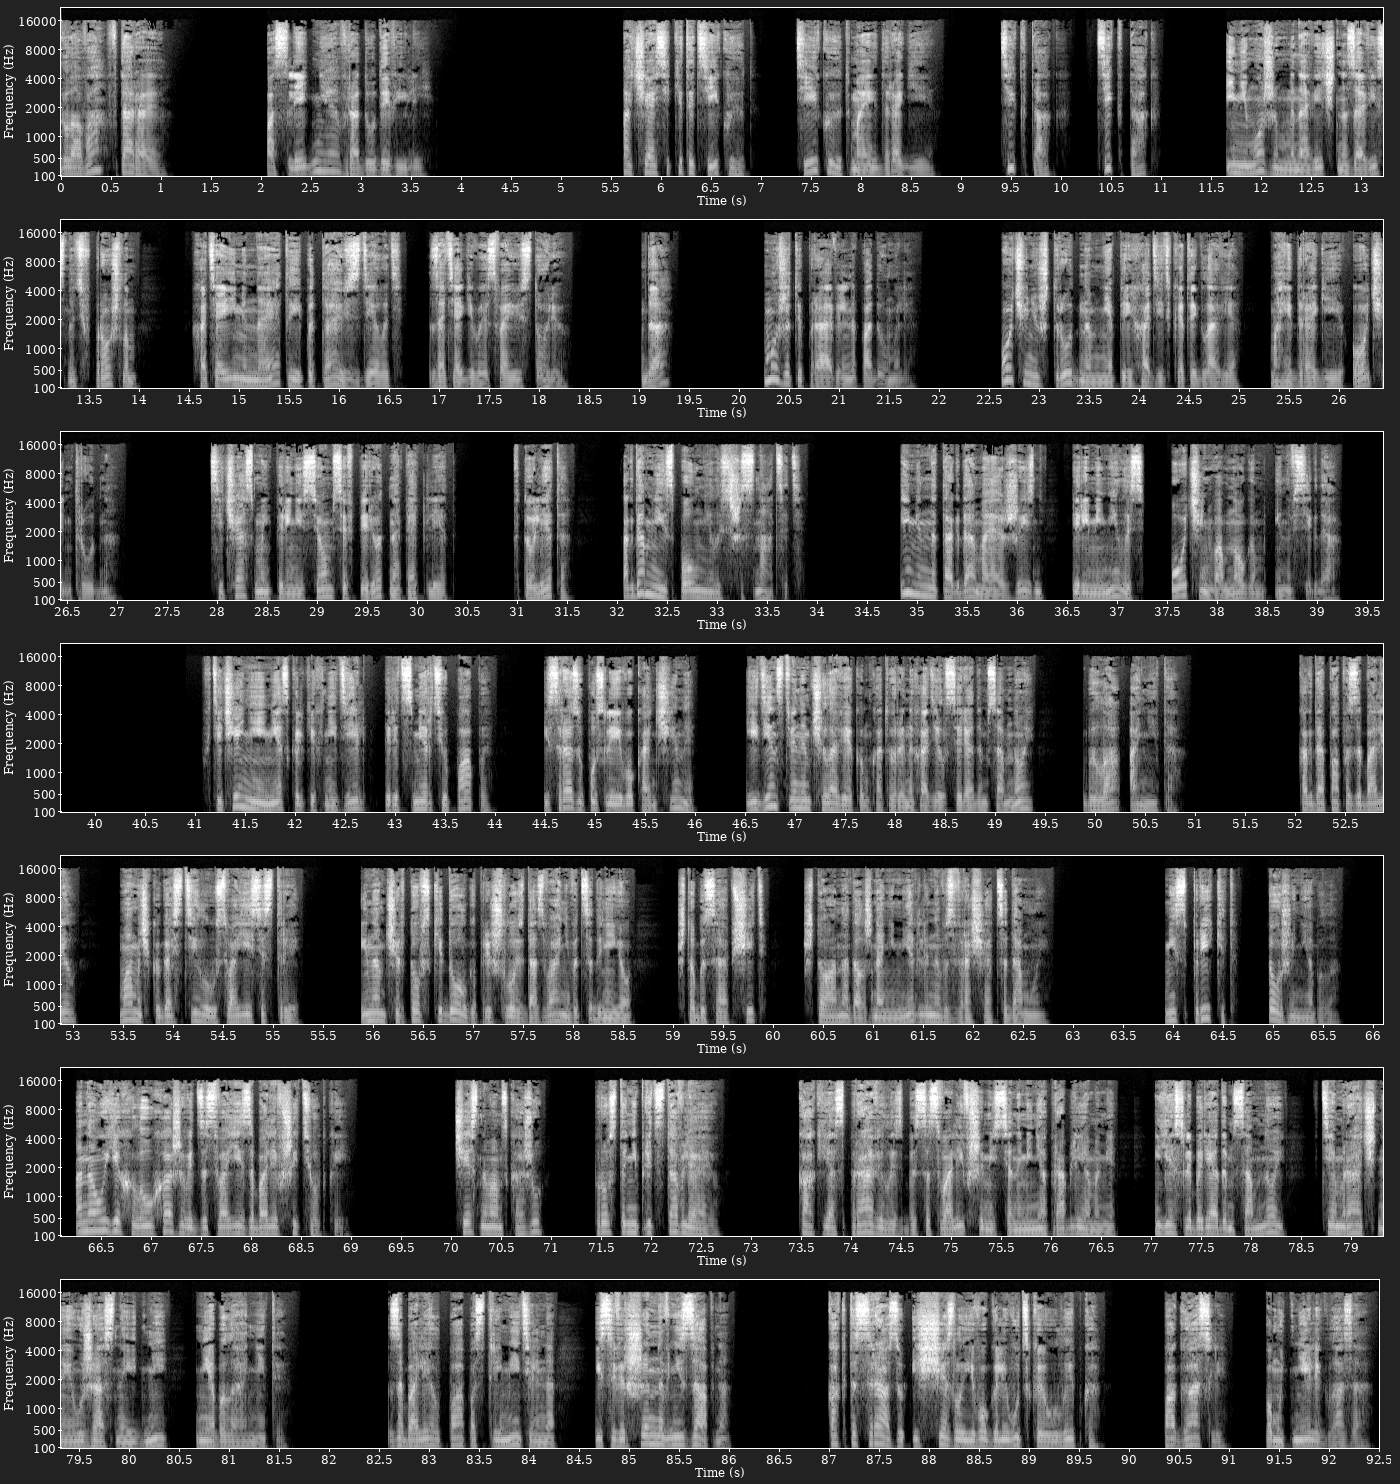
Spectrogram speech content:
Глава вторая. Последняя в роду Девилей. А часики-то тикают, тикают, мои дорогие. Тик-так, тик-так. И не можем мы навечно зависнуть в прошлом, хотя именно это и пытаюсь сделать, затягивая свою историю. Да? Может, и правильно подумали. Очень уж трудно мне переходить к этой главе, мои дорогие, очень трудно. Сейчас мы перенесемся вперед на пять лет, в то лето, когда мне исполнилось шестнадцать. Именно тогда моя жизнь переменилась очень во многом и навсегда. В течение нескольких недель перед смертью папы и сразу после его кончины единственным человеком, который находился рядом со мной, была Анита. Когда папа заболел, мамочка гостила у своей сестры, и нам чертовски долго пришлось дозваниваться до нее, чтобы сообщить, что она должна немедленно возвращаться домой. Мисс Прикет тоже не было. Она уехала ухаживать за своей заболевшей теткой. Честно вам скажу, просто не представляю, как я справилась бы со свалившимися на меня проблемами, если бы рядом со мной в те мрачные ужасные дни не было Аниты. Заболел папа стремительно и совершенно внезапно. Как-то сразу исчезла его голливудская улыбка, погасли, помутнели глаза.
